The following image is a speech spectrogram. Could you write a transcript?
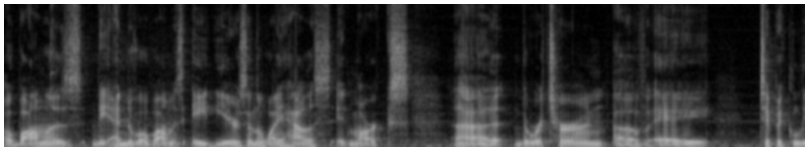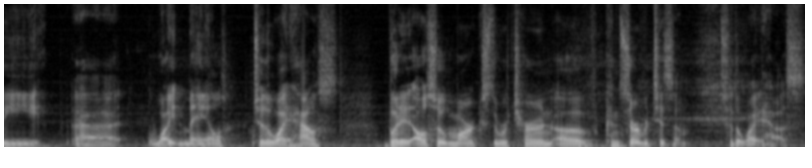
Obama's the end of Obama's eight years in the White House. It marks uh, the return of a typically uh, white male to the White House, but it also marks the return of conservatism to the White House.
